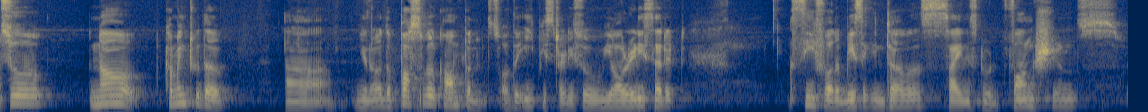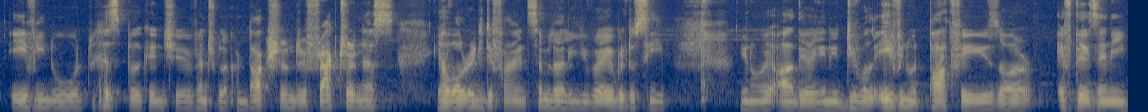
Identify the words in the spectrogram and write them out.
So now coming to the uh, you know the possible components of the EP study. So we already said it. C for the basic intervals, sinus node functions, AV node, His Purkinje, ventricular conduction, refractoriness, you have already defined. Similarly, you were able to see, you know, are there any dual AV node pathways or if there's any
